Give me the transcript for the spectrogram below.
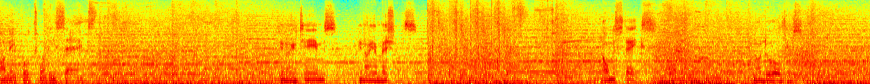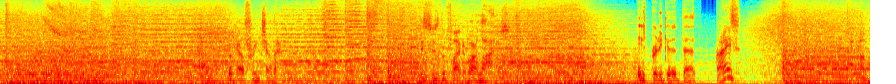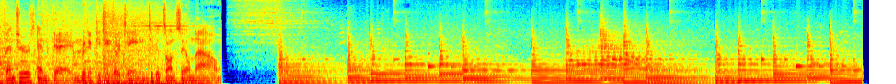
on April 26th. You know your teams, you know your missions. No mistakes, no do-overs. Look out for each other. This is the fight of our lives. He's pretty good at that. Right? Avengers Endgame. Rated PG 13. Tickets on sale now.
